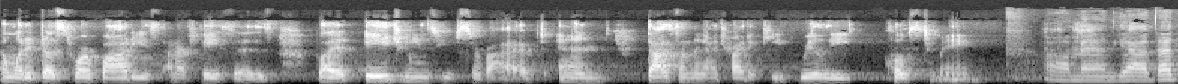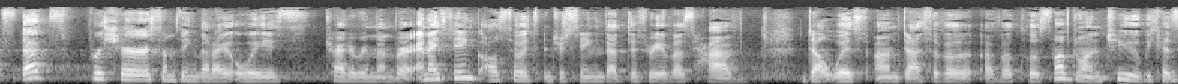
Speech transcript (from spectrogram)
and what it does to our bodies and our faces. But age means you've survived. And that's something I try to keep really close to me. Oh man, yeah, that's that's for sure something that I always try to remember. And I think also it's interesting that the three of us have dealt with um, death of a of a close loved one too, because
